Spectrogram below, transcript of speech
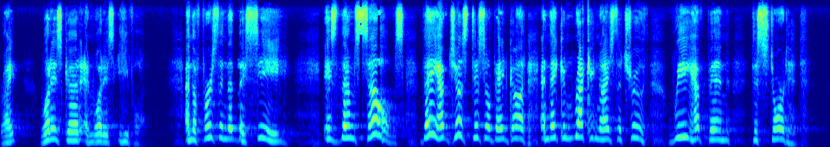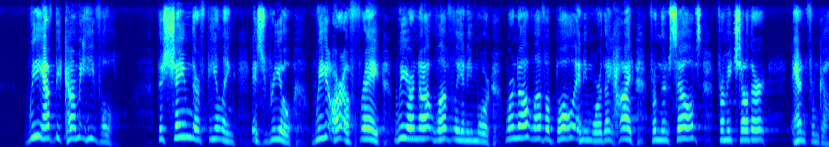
right? What is good and what is evil. And the first thing that they see is themselves. They have just disobeyed God and they can recognize the truth. We have been distorted, we have become evil. The shame they're feeling is real. We are afraid. We are not lovely anymore. We're not lovable anymore. They hide from themselves, from each other, and from God.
